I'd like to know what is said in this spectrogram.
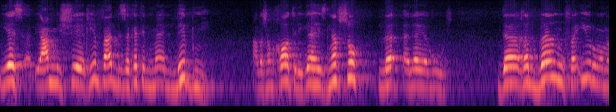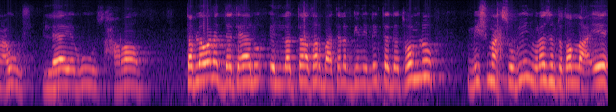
يسأل يا عم الشيخ ينفع أدي زكاة المال لابني علشان خاطر يجهز نفسه؟ لا لا يجوز. ده غلبان وفقير وما معهوش. لا يجوز حرام. طب لو أنا اديتها له إلا ال 3 4000 جنيه اللي أنت اديتهم له مش محسوبين ولازم تطلع إيه؟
